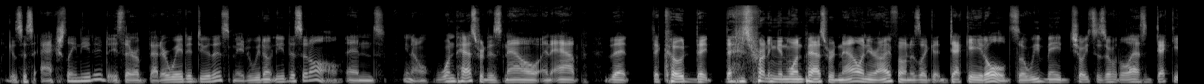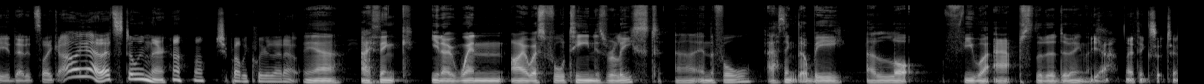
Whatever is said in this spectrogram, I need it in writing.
like, is this actually needed? Is there a better way to do this? Maybe we don't need this at all. And you know, 1Password is now an app that the code that, that is running in 1Password now on your iPhone is like a decade old. So we've made choices over the last decade that it's like, oh yeah, that's still in there. Huh, well, we should probably clear that out. Yeah, I think you know when iOS 14 is released uh, in the fall, I think there'll be a lot fewer apps that are doing this. Yeah, I think so too.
